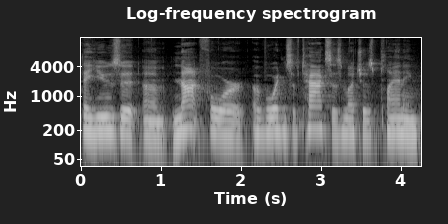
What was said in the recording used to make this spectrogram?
They use it um, not for avoidance of tax as much as planning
